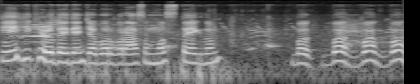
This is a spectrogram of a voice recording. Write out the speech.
तेही खेळतंय त्यांच्या बरोबर असं मस्त एकदम. बघ बघ बघ बघ.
